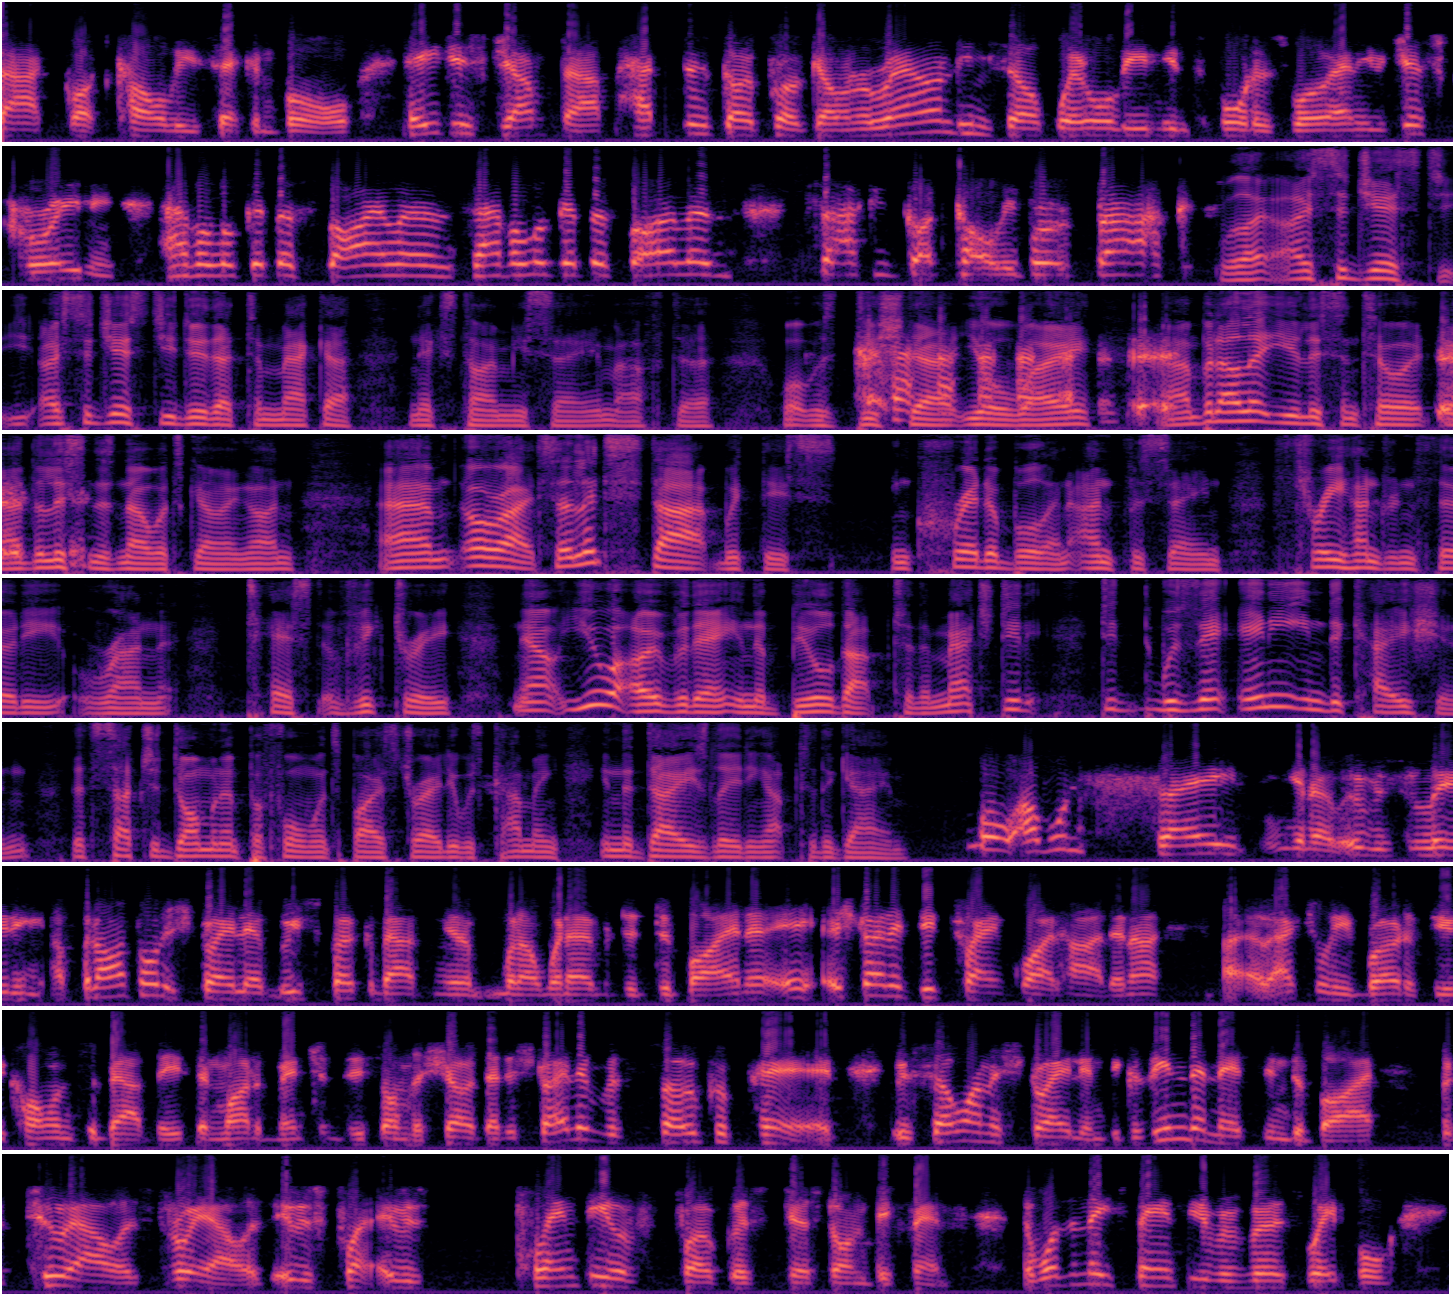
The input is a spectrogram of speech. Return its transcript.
Stark got Kohli's second ball, he just jumped up, had the GoPro going around himself where all the Indian supporters were, and he was just screaming, "Have a look at the silence! Have a look at the silence!" Stark has got Kohli brought back. Well, I, I suggest I suggest you do that to Macca next time you see him after what was dished out your way. Um, but I'll let you listen to it. Uh, the listeners know what's going on. Um, all right, so let's start with this incredible and unforeseen 330 run test victory. Now, you were over there in the build up to the match. Did did was there any indication that such a dominant performance by Australia was coming in the days leading up to the game? Well, I wouldn't say you know it was leading up, but I thought Australia. We spoke about you know when I went over to Dubai, and uh, Australia did train quite hard, and I. I actually wrote a few columns about this and might have mentioned this on the show that Australia was so prepared, it was so un-Australian because in the nets in Dubai for two hours, three hours, it was pl- it was plenty of focus just on defence. There wasn't these fancy reverse sweep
